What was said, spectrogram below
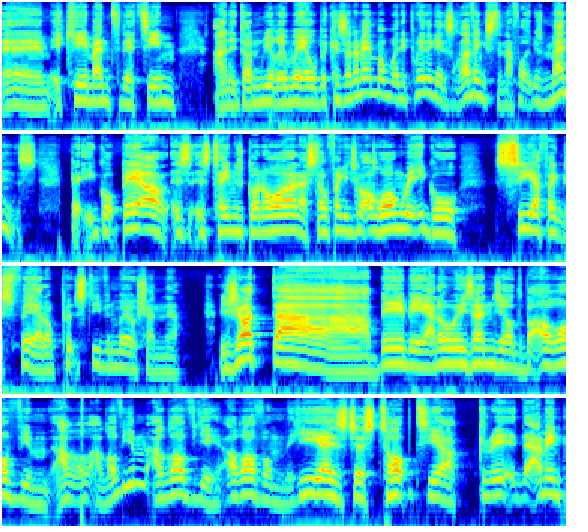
Um, he came into the team and he done really well because I remember when he played against Livingston, I thought he was mince, but he got better as, as time has gone on. I still think he's got a long way to go. C, I think's fair. I'll put Stephen Welsh in there. Jota, baby, I know he's injured, but I love him. I, I love him. I love you. I love him. He is just top tier. Great. I mean,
